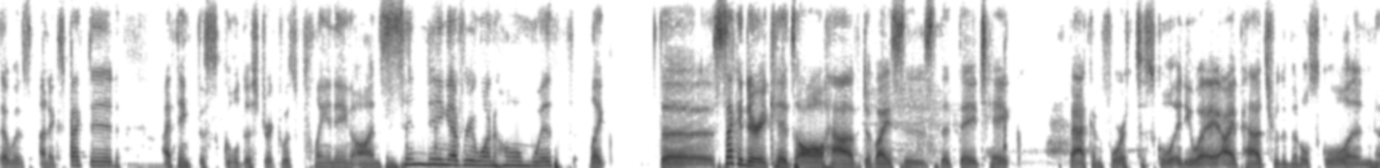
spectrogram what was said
that was unexpected. I think the school district was planning on sending everyone home with like the secondary kids all have devices that they take back and forth to school anyway ipads for the middle school and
